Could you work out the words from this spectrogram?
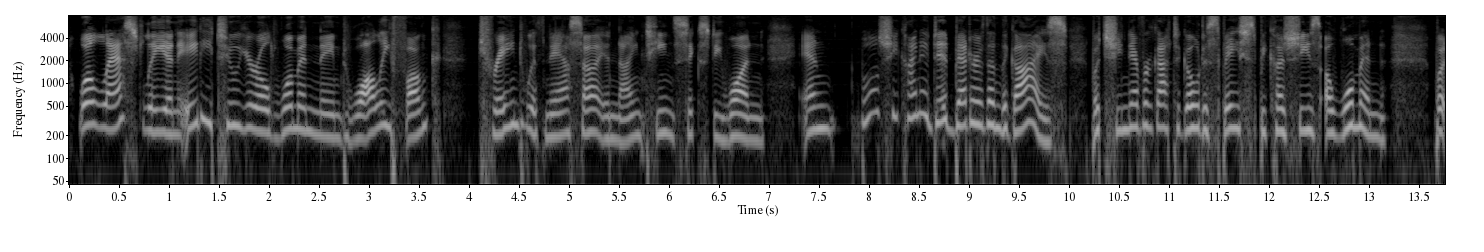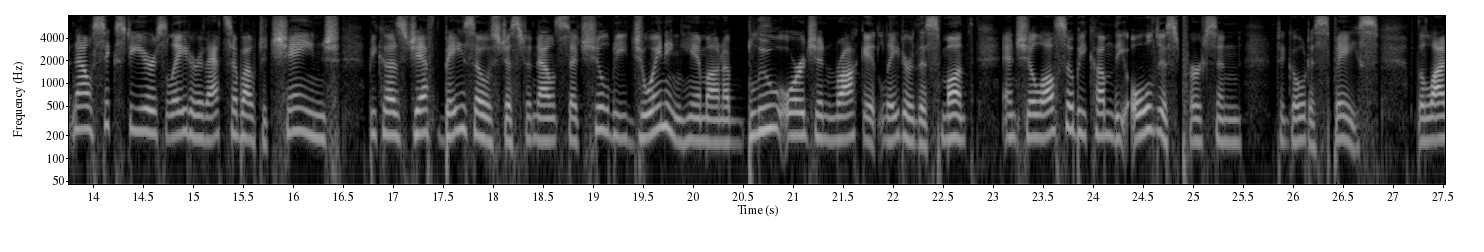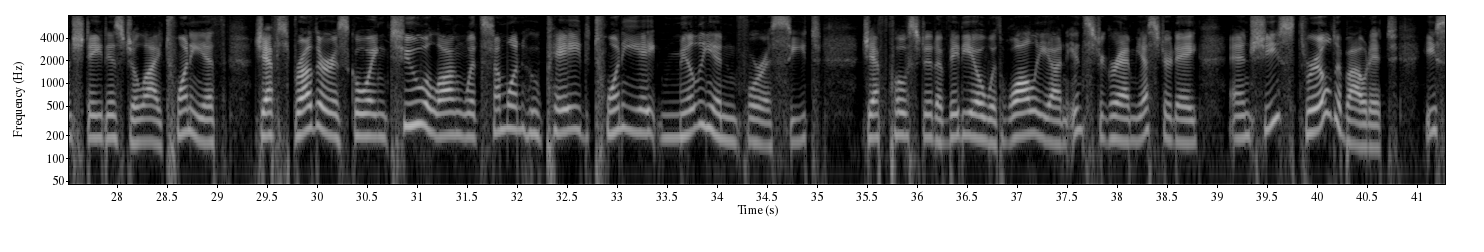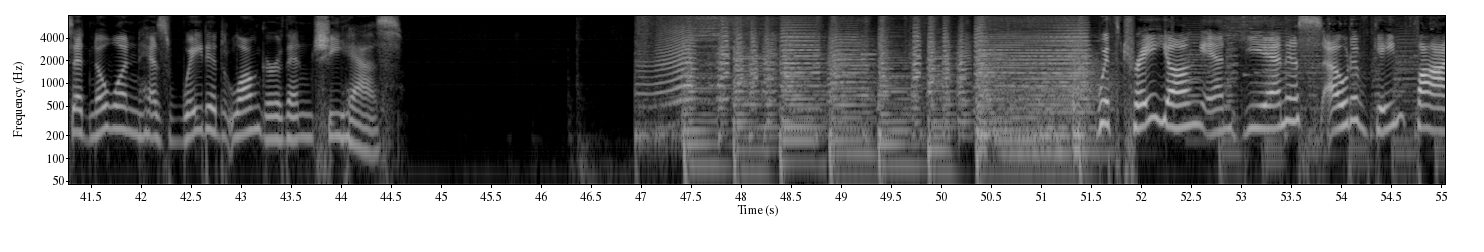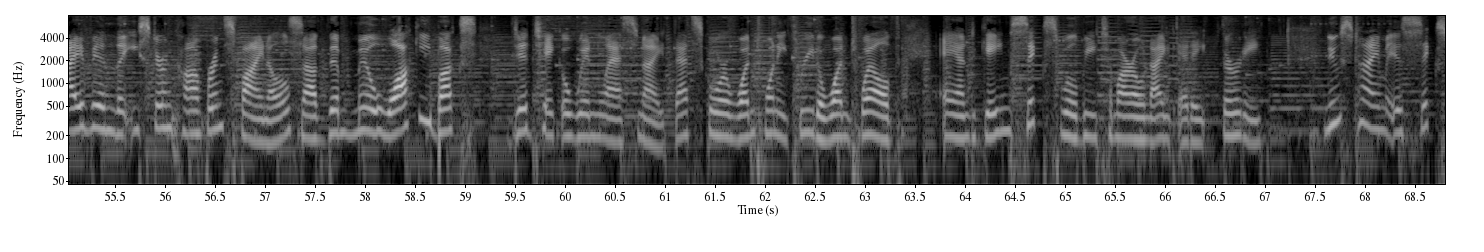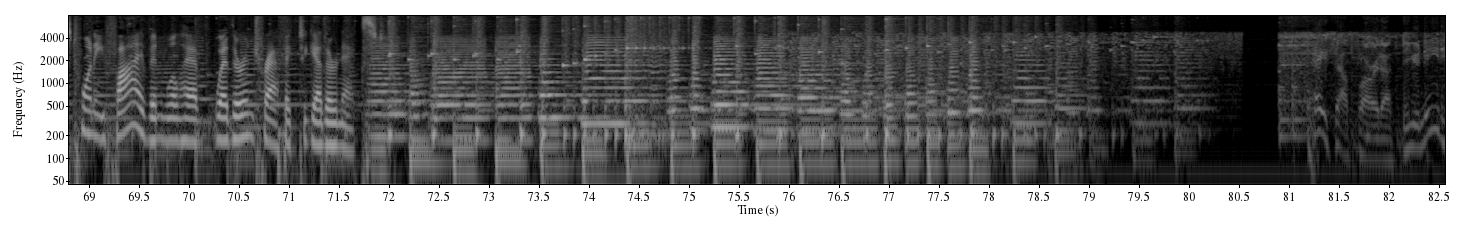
Well, lastly, an 82 year old woman named Wally Funk trained with NASA in 1961 and well, she kind of did better than the guys, but she never got to go to space because she's a woman. But now, 60 years later, that's about to change because Jeff Bezos just announced that she'll be joining him on a Blue Origin rocket later this month, and she'll also become the oldest person to go to space. The launch date is July 20th. Jeff's brother is going too, along with someone who paid 28 million for a seat. Jeff posted a video with Wally on Instagram yesterday, and she's thrilled about it. He said no one has waited longer than she has. With Trae Young and Giannis out of Game 5 in the Eastern Conference Finals, uh, the Milwaukee Bucks did take a win last night. That score 123 to 112 and game 6 will be tomorrow night at 8:30. News time is 6:25 and we'll have weather and traffic together next.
